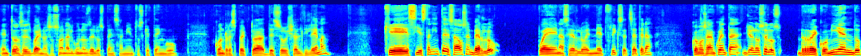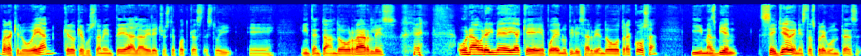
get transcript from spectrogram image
Entonces, bueno, esos son algunos de los pensamientos que tengo con respecto a The Social Dilemma, que si están interesados en verlo, pueden hacerlo en Netflix, etc. Como se dan cuenta, yo no se los recomiendo para que lo vean. Creo que justamente al haber hecho este podcast estoy eh, intentando ahorrarles una hora y media que pueden utilizar viendo otra cosa y más bien se lleven estas preguntas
